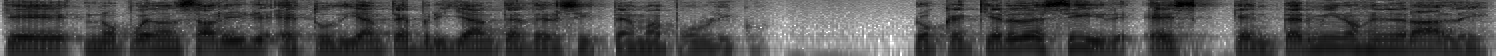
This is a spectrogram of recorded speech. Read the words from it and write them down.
que no puedan salir estudiantes brillantes del sistema público. Lo que quiere decir es que en términos generales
